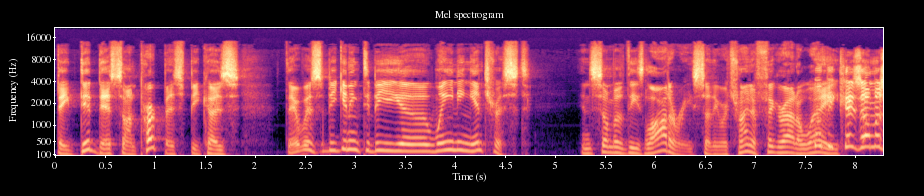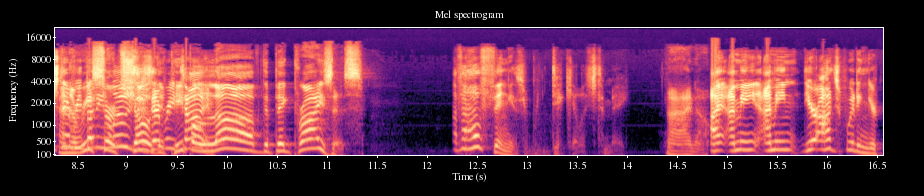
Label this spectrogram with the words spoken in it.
They did this on purpose because there was beginning to be a waning interest in some of these lotteries. So they were trying to figure out a way. Well, because almost and the research loses showed every that people time. love the big prizes. The whole thing is ridiculous to me. I know. I, I mean, I mean, your odds of winning, you're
